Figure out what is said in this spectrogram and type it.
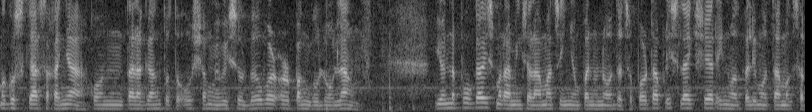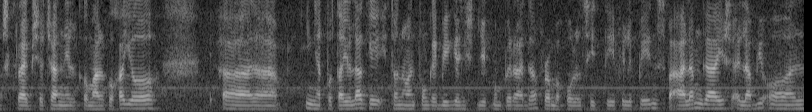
magusga sa kanya kung talagang totoo siyang may whistleblower or panggulo lang. Yun na po guys, maraming salamat sa inyong panonood at suporta. Please like, share, and huwag kalimutan mag-subscribe sa channel ko. Mahal ko kayo. Ah, ingat po tayo lagi. Ito naman pong kaibigan si Jake Mumperada from Bacolod City, Philippines. Paalam guys, I love you all.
